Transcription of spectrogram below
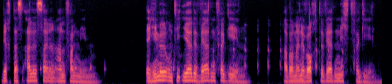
wird das alles seinen Anfang nehmen. Der Himmel und die Erde werden vergehen, aber meine Worte werden nicht vergehen.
